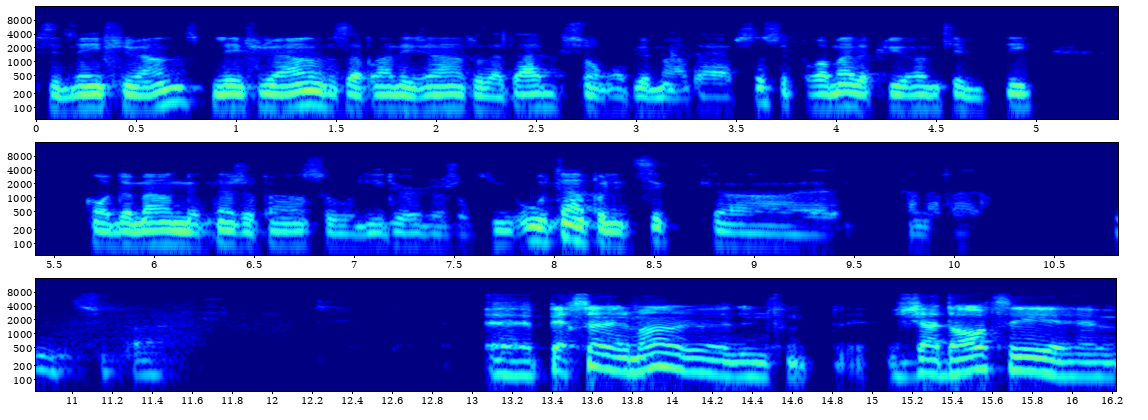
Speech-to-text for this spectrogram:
c'est de l'influence. L'influence, ça prend des gens sur la table qui sont complémentaires. Ça, c'est probablement la plus grande qualité qu'on demande maintenant, je pense, aux leaders d'aujourd'hui, autant en politique qu'en euh, affaires. Super. Euh, personnellement, j'adore euh,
